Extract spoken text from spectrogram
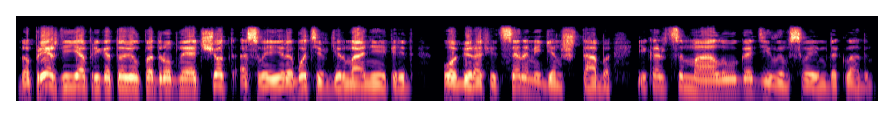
Но прежде я приготовил подробный отчет о своей работе в Германии перед обер-офицерами генштаба и, кажется, мало угодил им своим докладом.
